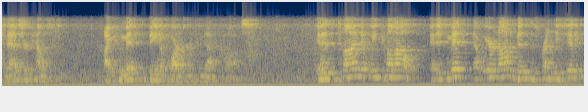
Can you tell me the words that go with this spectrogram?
And as your counselor, I commit to being a partner in that cause. It is time that we come out and admit that we are not a business friendly city.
